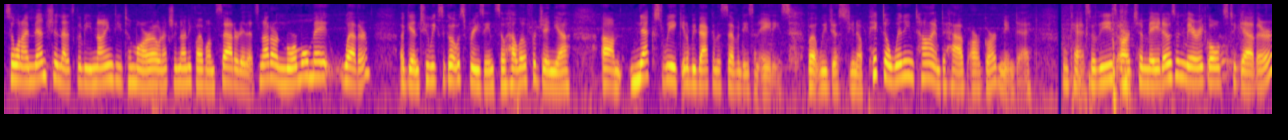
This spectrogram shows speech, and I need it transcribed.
So when I mentioned that it's gonna be 90 tomorrow and actually 95 on Saturday, that's not our normal May weather. Again, two weeks ago it was freezing, so hello Virginia. Um, next week it'll be back in the 70s and 80s, but we just, you know, picked a winning time to have our gardening day. Okay, so these are tomatoes and marigolds together.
